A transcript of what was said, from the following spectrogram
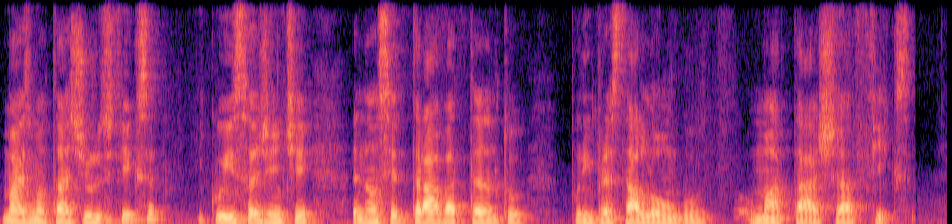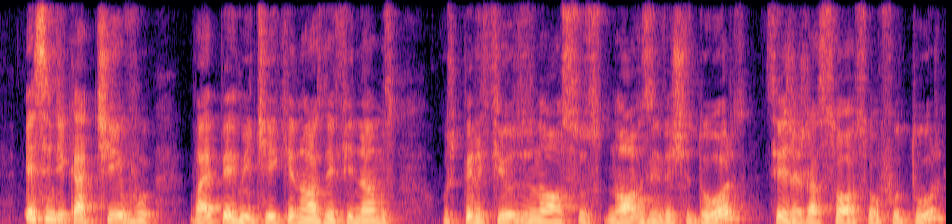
mais uma taxa de juros fixa e com isso a gente não se trava tanto por emprestar longo uma taxa fixa. Esse indicativo vai permitir que nós definamos os perfis dos nossos novos investidores, seja já sócio ou futuro.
